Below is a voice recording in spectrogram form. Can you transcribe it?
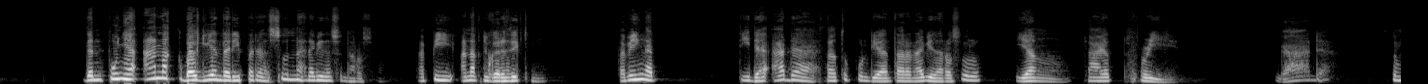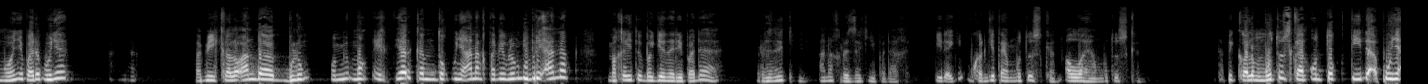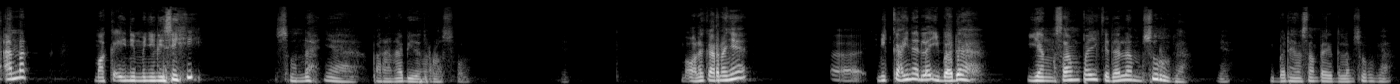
Dan punya anak bagian daripada sunnah Nabi dan sunnah Rasul. Tapi anak juga rezeki. Tapi ingat, tidak ada satupun di antara Nabi dan Rasul yang child free. Gak ada. Semuanya pada punya anak. Tapi kalau Anda belum mengikhtiarkan untuk punya anak tapi belum diberi anak, maka itu bagian daripada rezeki, anak rezeki pada akhir. Tidak bukan kita yang memutuskan, Allah yang memutuskan. Tapi kalau memutuskan untuk tidak punya anak, maka ini menyelisihi sunnahnya para nabi dan rasul. Oleh karenanya, uh, nikah ini adalah ibadah yang sampai ke dalam surga. Ya. Ibadah yang sampai ke dalam surga.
